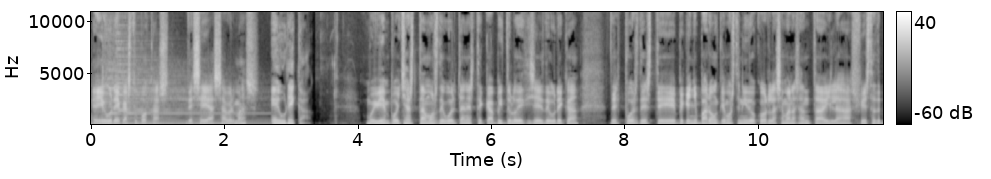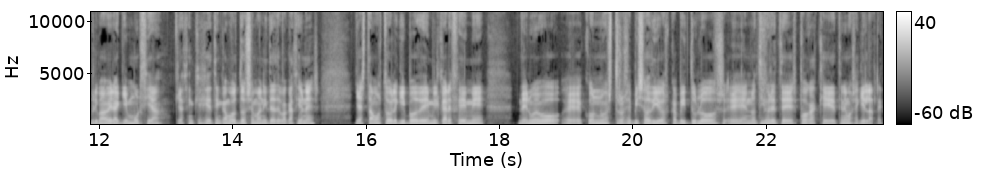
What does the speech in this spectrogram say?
Eureka es tu podcast. ¿Deseas saber más? Eureka. Muy bien, pues ya estamos de vuelta en este capítulo 16 de Eureka, después de este pequeño parón que hemos tenido con la Semana Santa y las fiestas de primavera aquí en Murcia, que hacen que tengamos dos semanitas de vacaciones. Ya estamos todo el equipo de Milcar FM de nuevo eh, con nuestros episodios, capítulos, eh, pocas que tenemos aquí en la red.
